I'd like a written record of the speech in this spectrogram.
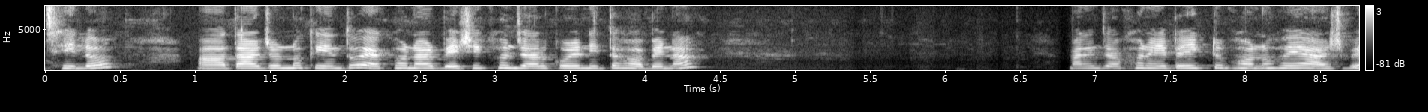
ছিল। তার জন্য কিন্তু এখন আর বেশিক্ষণ জাল করে নিতে হবে না। মানে যখন এটা একটু ঘন হয়ে আসবে,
